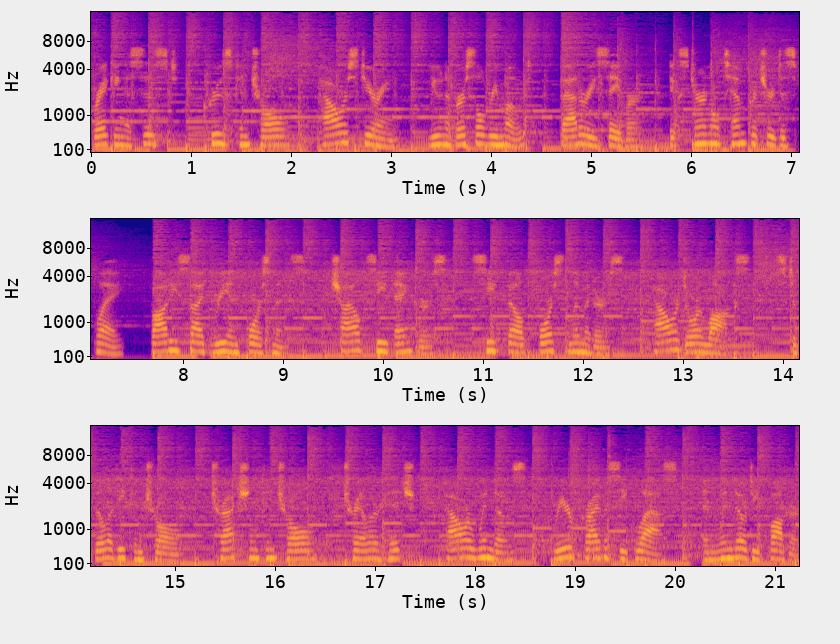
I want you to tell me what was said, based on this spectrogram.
braking assist, cruise control, power steering, universal remote, battery saver, external temperature display, body side reinforcements, child seat anchors, seat belt force limiters, power door locks, stability control, traction control, trailer hitch, power windows, rear privacy glass, and window defogger.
